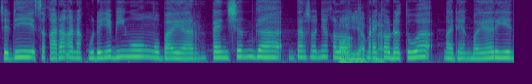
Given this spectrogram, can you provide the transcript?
jadi sekarang anak mudanya bingung mau bayar pension gak Ntar soalnya kalau Oh iya, mereka udah tua nggak ada yang bayarin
